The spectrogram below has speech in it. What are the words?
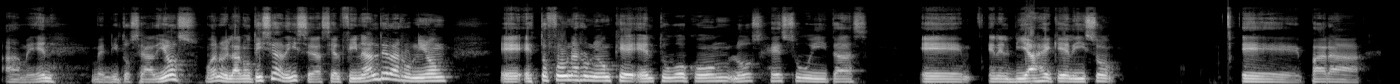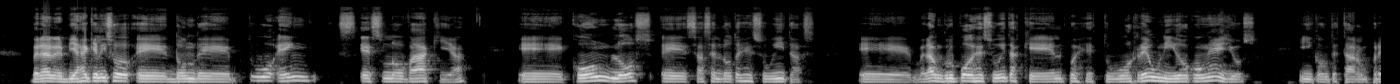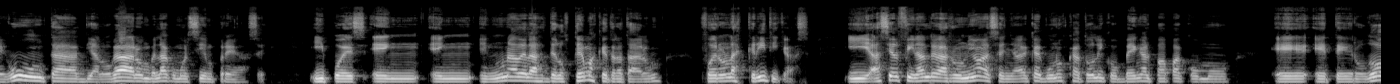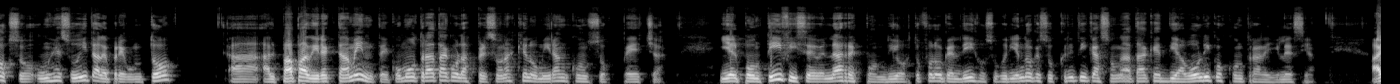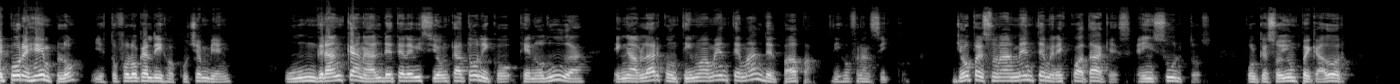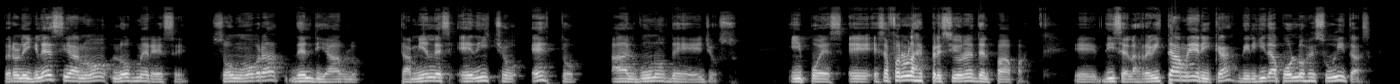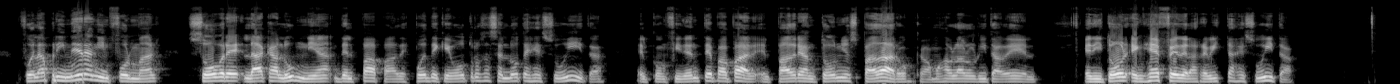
Amén. Bendito sea Dios. Bueno, y la noticia dice, hacia el final de la reunión, eh, esto fue una reunión que él tuvo con los jesuitas eh, en el viaje que él hizo eh, para, ver, el viaje que él hizo donde estuvo en Eslovaquia eh, con los eh, sacerdotes jesuitas, eh, Un grupo de jesuitas que él pues estuvo reunido con ellos y contestaron preguntas, dialogaron, ¿verdad? Como él siempre hace. Y pues en, en, en una de las de los temas que trataron fueron las críticas. Y hacia el final de la reunión, al señalar que algunos católicos ven al Papa como heterodoxo, un jesuita le preguntó al Papa directamente, cómo trata con las personas que lo miran con sospecha. Y el pontífice, ¿verdad? Respondió, esto fue lo que él dijo, sugiriendo que sus críticas son ataques diabólicos contra la iglesia. Hay, por ejemplo, y esto fue lo que él dijo, escuchen bien, un gran canal de televisión católico que no duda en hablar continuamente mal del Papa, dijo Francisco. Yo personalmente merezco ataques e insultos porque soy un pecador, pero la iglesia no los merece, son obra del diablo. También les he dicho esto a algunos de ellos. Y pues eh, esas fueron las expresiones del Papa. Eh, dice, la revista América, dirigida por los jesuitas, fue la primera en informar sobre la calumnia del Papa después de que otro sacerdote jesuita, el confidente papal, el padre Antonio Spadaro, que vamos a hablar ahorita de él, editor en jefe de la revista jesuita,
